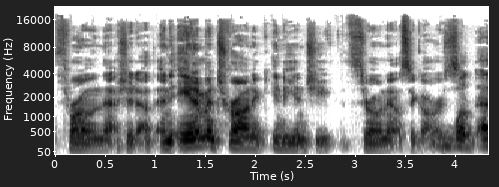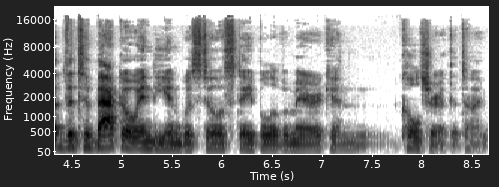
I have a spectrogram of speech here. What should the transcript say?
throwing that shit out an animatronic indian chief throwing out cigars Well, uh, the tobacco Indian was still a staple of American culture at the time.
